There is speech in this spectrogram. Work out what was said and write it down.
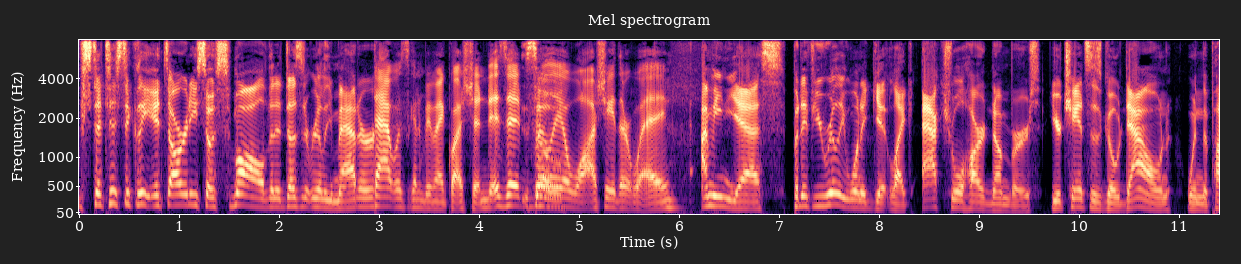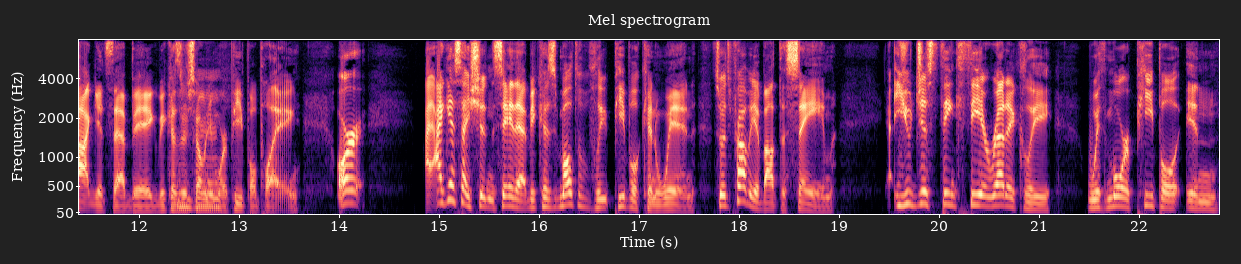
statistically, it's already so small that it doesn't really matter. that was going to be my question. Is it So- really a wash either way? I mean, yes, but if you really want to get like actual hard numbers, your chances go down when the pot gets that big because there's so many mm-hmm. more people playing. Or I I guess I shouldn't say that because multiple people can win. So it's probably about the same. You just think theoretically with more people in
